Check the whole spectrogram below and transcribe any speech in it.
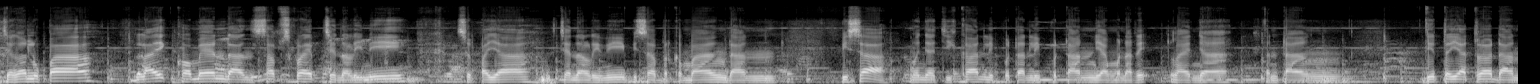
jangan lupa like, komen, dan subscribe channel ini supaya channel ini bisa berkembang dan bisa menyajikan liputan-liputan yang menarik lainnya tentang Tirta dan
